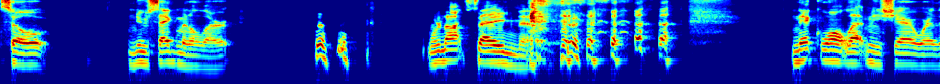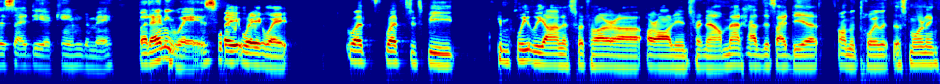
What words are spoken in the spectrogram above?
So, new segment alert. We're not saying this. Nick won't let me share where this idea came to me. But anyways, wait, wait, wait. Let's let's just be completely honest with our uh, our audience right now. Matt had this idea on the toilet this morning.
